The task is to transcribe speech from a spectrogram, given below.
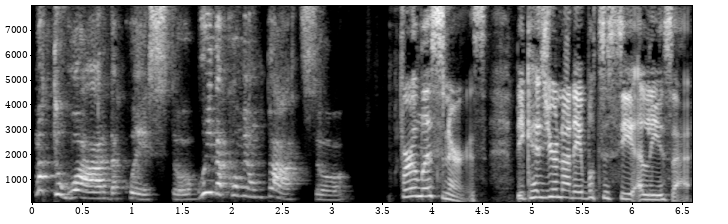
Ma tu guarda questo, guida come un pazzo. For listeners, because you're not able to see Elisa,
